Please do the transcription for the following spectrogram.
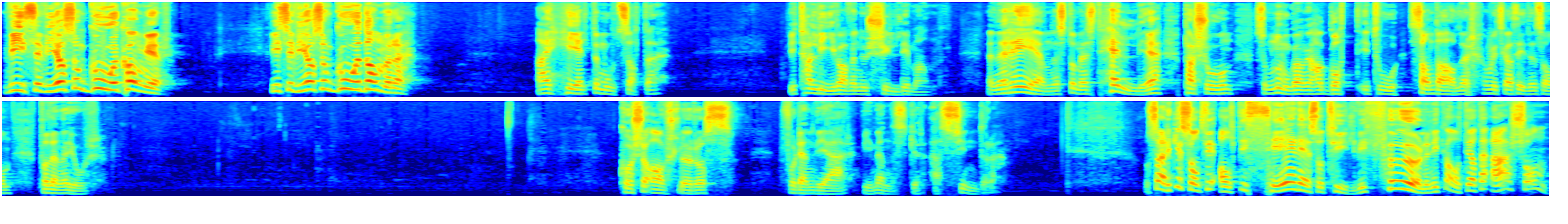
Viser vi oss som gode konger? Viser vi oss som gode dommere? Nei, helt det motsatte. Vi tar livet av en uskyldig mann. Den reneste og mest hellige person som noen ganger har gått i to sandaler, om vi skal si det sånn, på denne jord. Korset avslører oss for den vi er. Vi mennesker er syndere. Og så er det ikke sånn at vi alltid ser det så tydelig. Vi føler ikke alltid at det er sånn.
